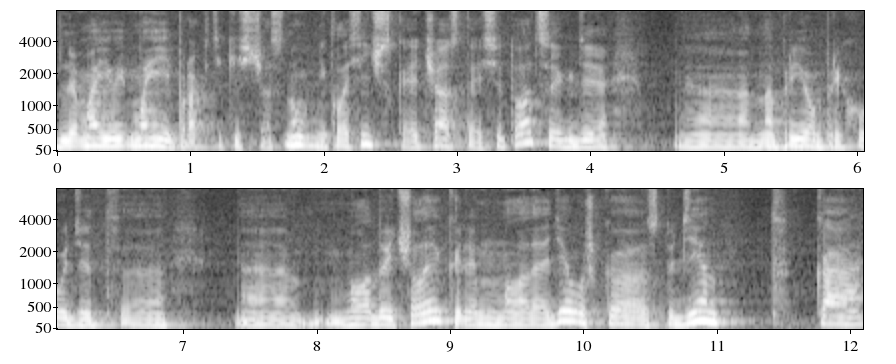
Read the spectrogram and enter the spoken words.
для моей, моей практики сейчас, ну, не классическая, а частая ситуация, где на прием приходит э, э, молодой человек или молодая девушка, студентка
